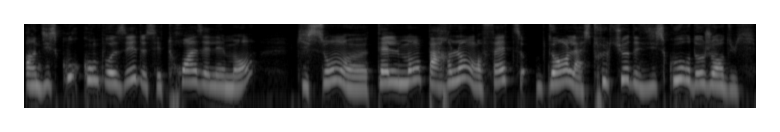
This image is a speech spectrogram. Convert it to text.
un discours composé de ces trois éléments qui sont euh, tellement parlants en fait dans la structure des discours d'aujourd'hui.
